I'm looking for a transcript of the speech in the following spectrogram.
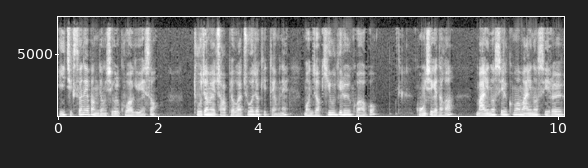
이 직선의 방정식을 구하기 위해서 두 점의 좌표가 주어졌기 때문에 먼저 기울기를 구하고 공식에다가 마이너스 1, 마이너스 1을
